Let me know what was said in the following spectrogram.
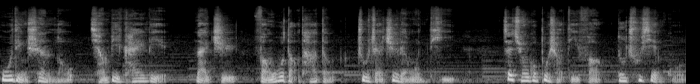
屋顶渗漏、墙壁开裂乃至房屋倒塌等住宅质量问题，在全国不少地方都出现过，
